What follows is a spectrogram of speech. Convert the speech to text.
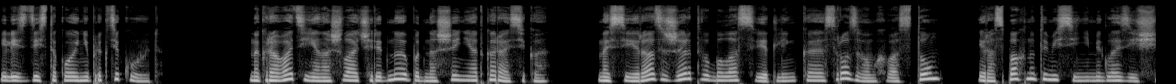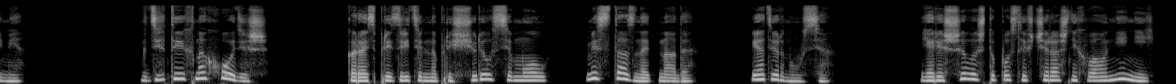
Или здесь такое не практикуют? На кровати я нашла очередное подношение от карасика. На сей раз жертва была светленькая, с розовым хвостом и распахнутыми синими глазищами. «Где ты их находишь?» Карась презрительно прищурился, мол, места знать надо, и отвернулся. Я решила, что после вчерашних волнений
